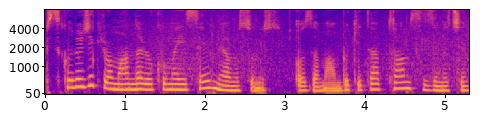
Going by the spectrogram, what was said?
Psikolojik romanlar okumayı sevmiyor musunuz? O zaman bu kitap tam sizin için.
